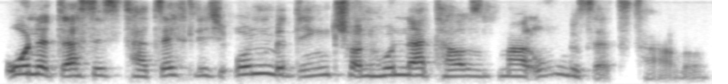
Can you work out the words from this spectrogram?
ohne dass ich es tatsächlich unbedingt schon hunderttausend Mal umgesetzt habe.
